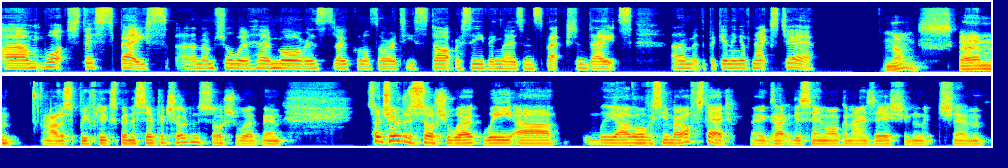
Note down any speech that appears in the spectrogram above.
Um, watch this space, and I'm sure we'll hear more as local authorities start receiving those inspection dates um, at the beginning of next year. Nice. Um, I'll just briefly explain the same for children's social work then. So, children's social work, we are we are overseen by Ofsted, exactly the same organisation, which um,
